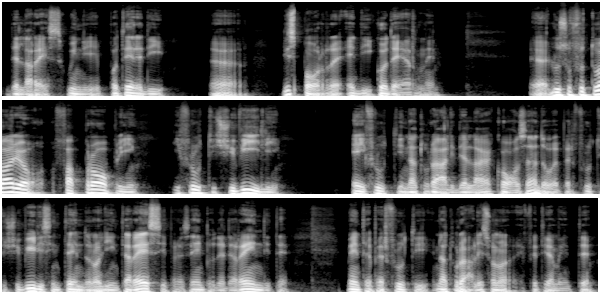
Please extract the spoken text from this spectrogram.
della res, quindi il potere di eh, disporre e di goderne. Eh, l'usufruttuario fa propri i frutti civili e i frutti naturali della cosa, dove per frutti civili si intendono gli interessi, per esempio, delle rendite, mentre per frutti naturali sono effettivamente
